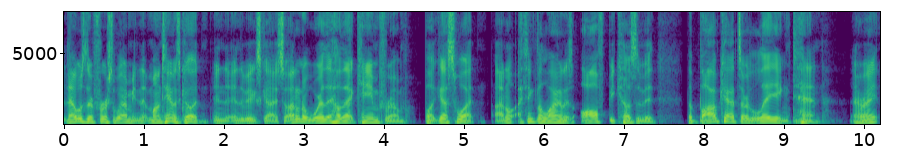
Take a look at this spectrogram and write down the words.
that was their first. I mean, Montana's good in the, in the Big Sky, so I don't know where the hell that came from, But guess what? I don't. I think the line is off because of it. The Bobcats are laying ten. All right.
